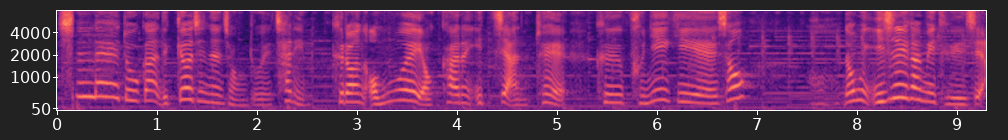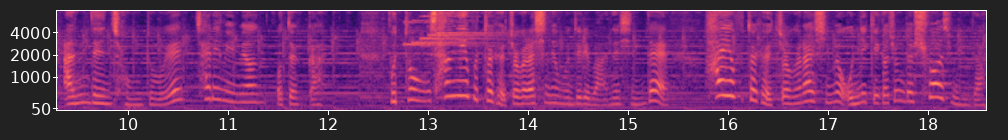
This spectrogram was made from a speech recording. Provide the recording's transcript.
신뢰도가 느껴지는 정도의 차림. 그런 업무의 역할은 잊지 않되 그 분위기에서 어, 너무 이질감이 들지 않는 정도의 차림이면 어떨까? 보통 상의부터 결정을 하시는 분들이 많으신데 하의부터 결정을 하시면 옷 입기가 좀 더 쉬워집니다.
